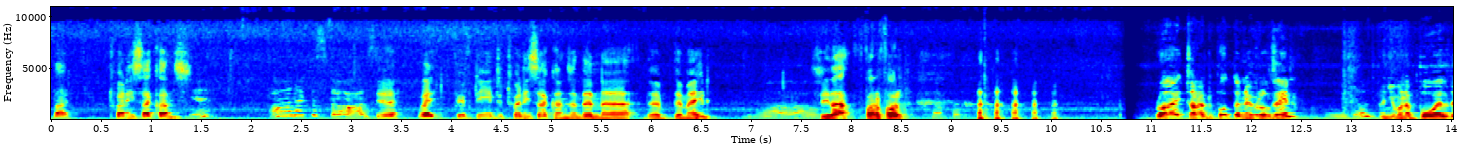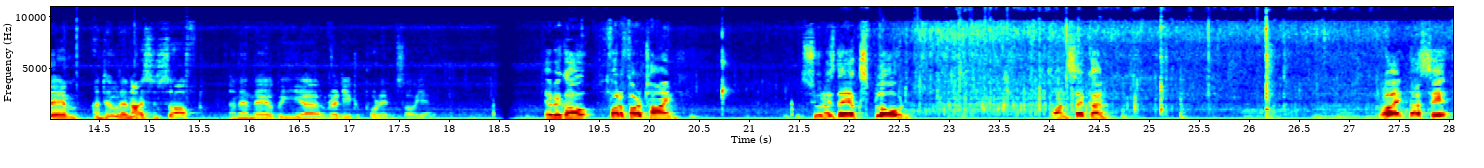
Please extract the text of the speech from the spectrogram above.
about 20 seconds. Yeah. I like the stars. Yeah, wait 15 to 20 seconds and then uh, they're, they're made. Wow. See that? Fur fur. right, time to put the noodles in. Go. and you want to boil them until they're nice and soft and then they'll be uh, ready to put in so yeah here we go for the first time as soon as they explode one second right that's it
